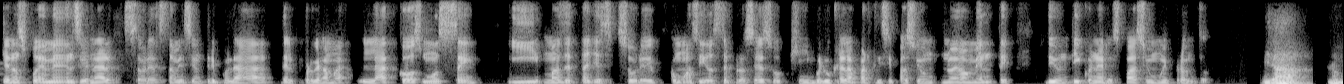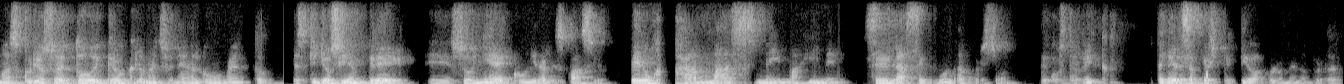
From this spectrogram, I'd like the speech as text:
¿qué nos puede mencionar sobre esta misión tripulada del programa LAT Cosmos C y más detalles sobre cómo ha sido este proceso que involucra la participación nuevamente de un tico en el espacio muy pronto? Mira, lo más curioso de todo, y creo que lo mencioné en algún momento, es que yo siempre eh, soñé con ir al espacio, pero jamás me imaginé ser la segunda persona de Costa Rica tener esa perspectiva, por lo menos, ¿verdad?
